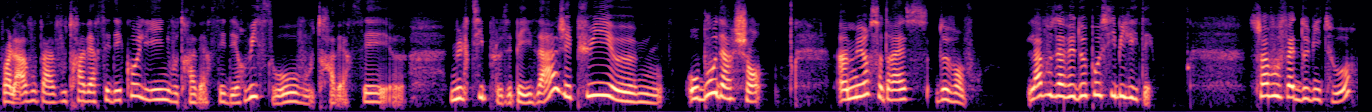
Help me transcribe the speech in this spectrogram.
Voilà, vous, vous traversez des collines, vous traversez des ruisseaux, vous traversez euh, multiples paysages, et puis euh, au bout d'un champ, un mur se dresse devant vous. Là, vous avez deux possibilités. Soit vous faites demi-tour,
